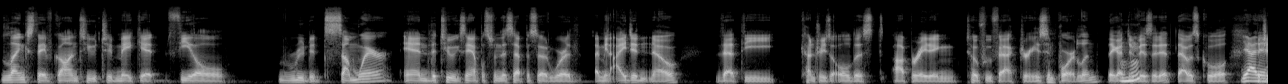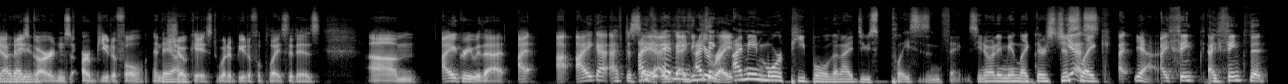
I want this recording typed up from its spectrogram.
lengths they've gone to to make it feel rooted somewhere. And the two examples from this episode where, I mean, I didn't know that the country's oldest operating tofu factories in Portland. They got to visit it. That was cool. Mm-hmm. Yeah, the didn't know that Japanese gardens are beautiful and They are. showcased what a beautiful place it is. Um, I agree with that. I, I, I got- I have to say, I, I, mean, think you're right. I mean more people than I do places and things. You know what I mean? Like there's just Yes, like I, yeah. I think I think that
